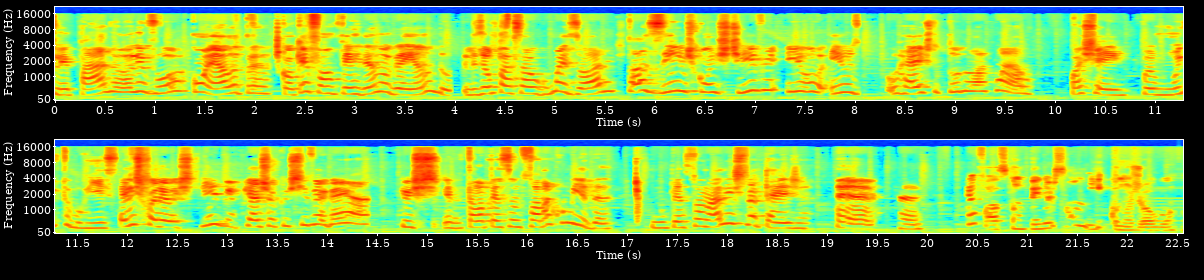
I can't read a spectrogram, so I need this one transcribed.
flipado, ela levou com ela pra, de qualquer forma, perdendo ou ganhando, eles iam passar algumas horas sozinhos com o Steve e o, e o, o resto tudo lá com ela. Eu achei. Foi muito burrice. Ele escolheu o Steve porque achou que o Steve ia ganhar. Que ele tava pensando só na comida. Não pensou nada em estratégia. É, é. Eu falo, os contenders são mico no jogo,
